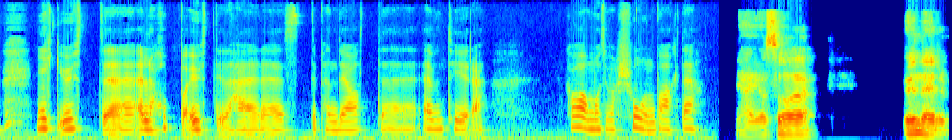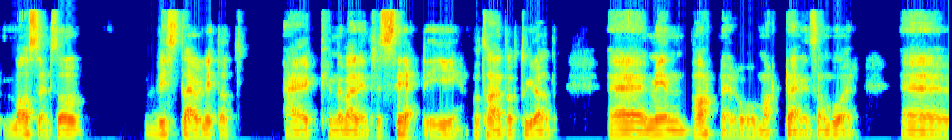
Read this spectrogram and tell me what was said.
gikk ut, eh, eller hoppa ut i det her eh, stipendiateventyret? Hva var motivasjonen bak det? Ja, altså, under masteren så visste jeg jo litt at jeg kunne være interessert i å ta en doktorgrad. Eh, min partner, hun, Marte, min samboer, eh,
